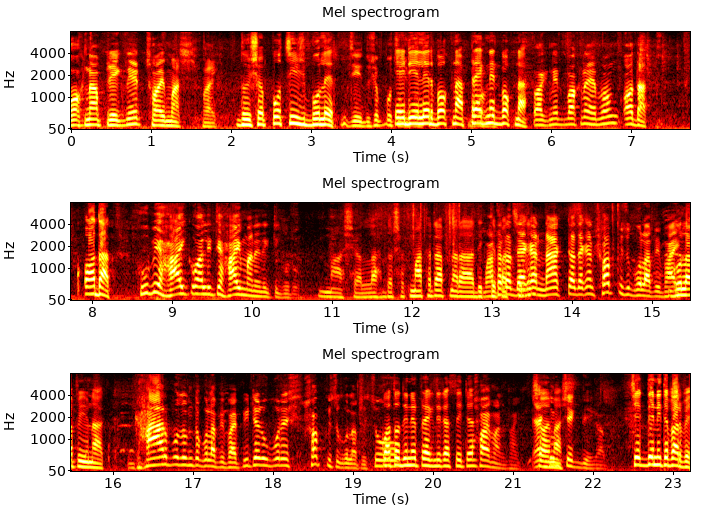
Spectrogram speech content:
বকনা প্রেগনেন্ট ছয় মাস ভাই। দুইশো পঁচিশ বোলের? জি দুশো পঁচিশ এডিএল এর বকনা প্রেগনেন্ট বকনা? প্রেগনেন্ট বকনা এবং অদাত। অদাত? খুবই হাই কোয়ালিটি হাই মানের একটি গরু। মাশাআল্লাহ দর্শক মাথাটা আপনারা দেখতে পাচ্ছেন মাথাটা দেখেন নাকটা দেখেন সবকিছু গোলাপি ভাই। গোলাপি নাক। ঘাড় পর্যন্ত গোলাপি ভাই। পিঠের উপরে সবকিছু গোলাপি। কত দিনের প্রেগনেন্ট আছে এটা? ছয় মাস ভাই। একদম। চেক দিয়ে গাব চেক দিয়ে নিতে পারবে।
